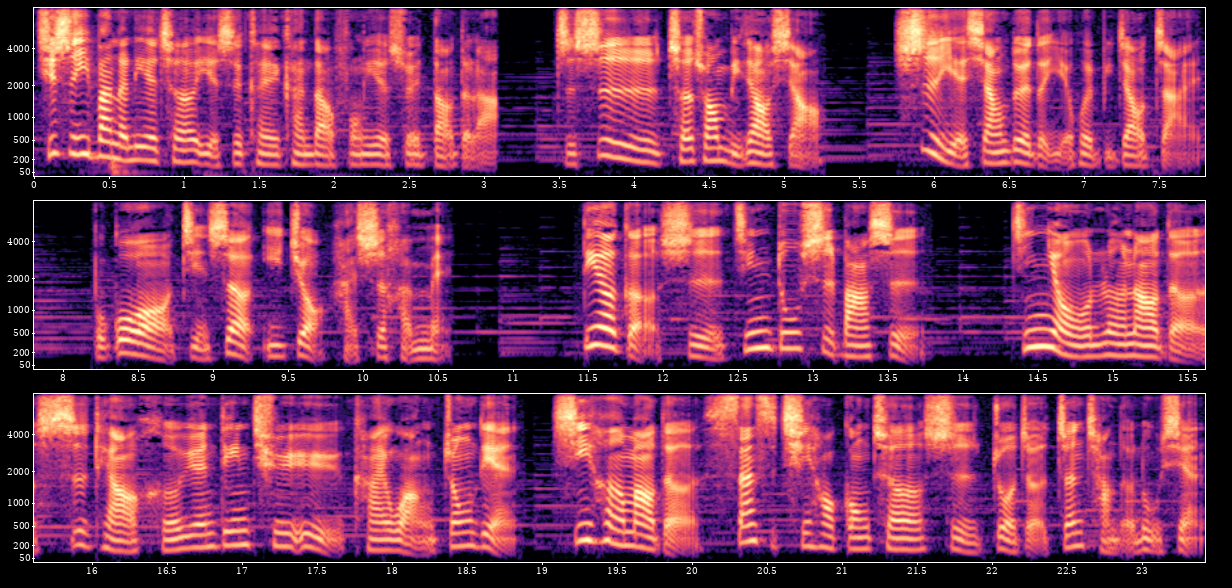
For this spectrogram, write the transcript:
其实一般的列车也是可以看到枫叶隧道的啦。只是车窗比较小，视野相对的也会比较窄，不过景色依旧还是很美。第二个是京都市巴士，经由热闹的四条河原町区域开往终点西鹤茂的三十七号公车是作者珍藏的路线。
